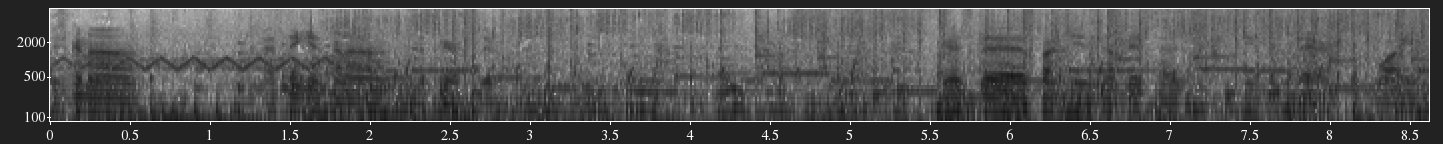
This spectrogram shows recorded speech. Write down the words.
It's gonna... I think it's gonna disappear soon. Because the bungee zombies has been there twice.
